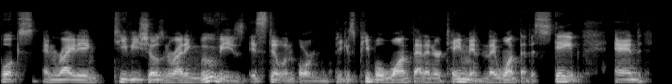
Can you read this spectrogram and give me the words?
books and writing TV shows and writing movies is still important because people want that entertainment and they want that escape and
